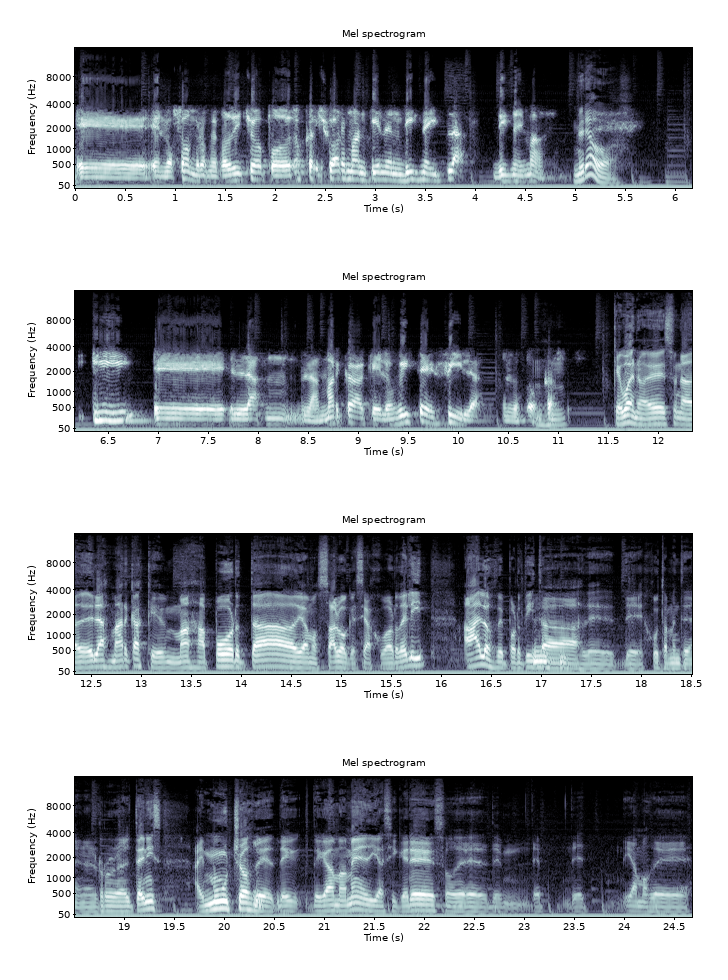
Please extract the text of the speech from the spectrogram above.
eh, en los hombros, mejor dicho, Podoroska y Schwarman tienen Disney Plus, Disney más. Mirá vos. Y eh, la, la marca que los viste es Fila en los dos casos. Que bueno, es una de las marcas que más aporta, digamos, salvo que sea jugador de elite, a los deportistas de, de- justamente en el rubro del tenis. Hay muchos de, de- de gama media, si querés, o de, digamos, de,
